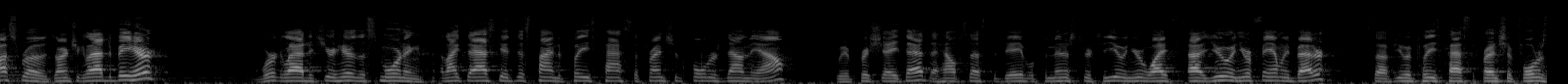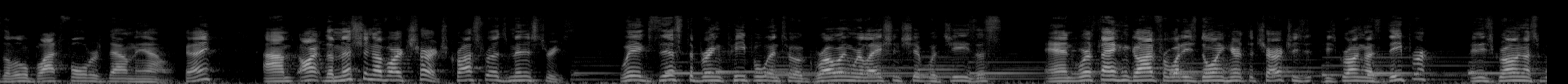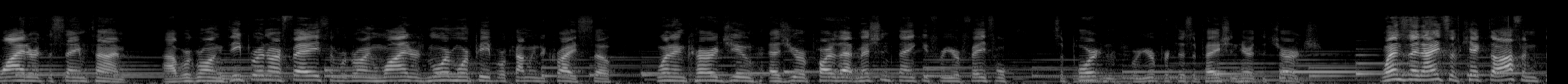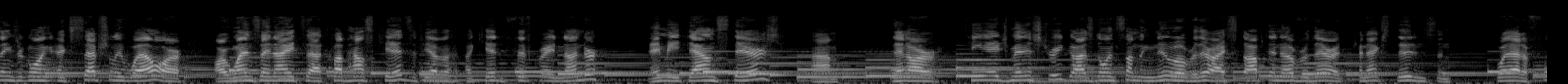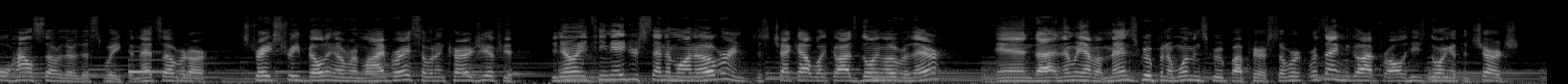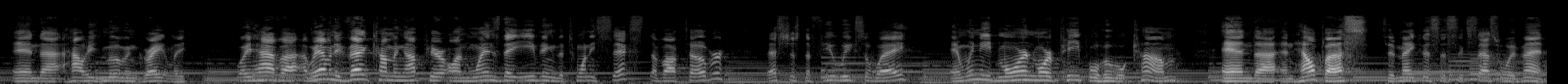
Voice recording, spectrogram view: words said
Crossroads. Aren't you glad to be here? We're glad that you're here this morning. I'd like to ask you at this time to please pass the friendship folders down the aisle. We appreciate that. That helps us to be able to minister to you and your wife, uh, you and your family better. So if you would please pass the friendship folders, the little black folders down the aisle, okay? Um, our, the mission of our church, Crossroads Ministries, we exist to bring people into a growing relationship with Jesus and we're thanking God for what He's doing here at the church. He's, he's growing us deeper and He's growing us wider at the same time. Uh, we're growing deeper in our faith and we're growing wider as more and more people are coming to Christ. So I want to encourage you as you're a part of that mission. Thank you for your faithful support and for your participation here at the church. Wednesday nights have kicked off and things are going exceptionally well. Our, our Wednesday night uh, clubhouse kids, if you have a, a, kid fifth grade and under, they meet downstairs. Um, then our teenage ministry, God's doing something new over there. I stopped in over there at Connect Students, and boy, had a full house over there this week. And that's over at our Straight Street building over in Library. So I would encourage you, if you, if you know any teenagers, send them on over and just check out what God's doing over there. And, uh, and then we have a men's group and a women's group up here. So we're, we're thanking God for all that He's doing at the church and uh, how He's moving greatly. We have, a, we have an event coming up here on Wednesday evening, the 26th of October. That's just a few weeks away. And we need more and more people who will come and, uh, and help us to make this a successful event.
